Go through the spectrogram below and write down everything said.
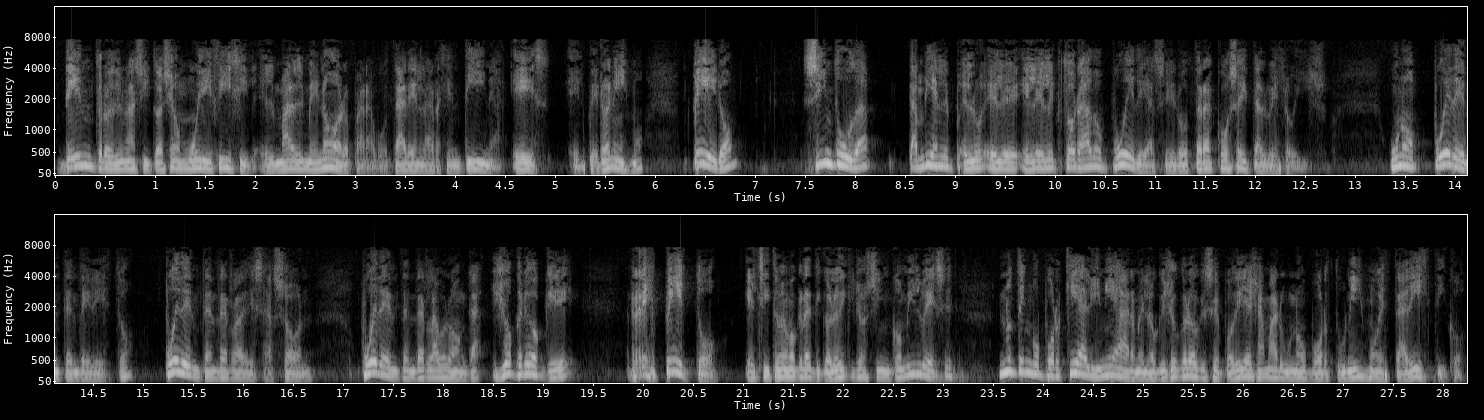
dentro de una situación muy difícil, el mal menor para votar en la Argentina es el peronismo, pero sin duda también el, electorado puede hacer otra cosa y tal vez lo hizo. Uno puede entender esto, puede entender la desazón, puede entender la bronca. Yo creo que respeto el sistema democrático, lo he dicho cinco mil veces, no tengo por qué alinearme en lo que yo creo que se podría llamar un oportunismo estadístico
